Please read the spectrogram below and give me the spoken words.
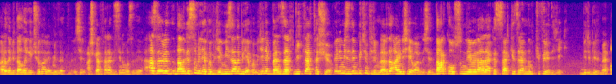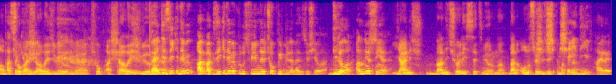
arada bir dalga geçiyorlar ya millet. Şey, Aşkar Ferhadi sineması diye. Aslında öyle dalgasını bile yapabileceğin, mizanı bile yapabileceğin hep benzerlikler taşıyor. Benim izlediğim bütün filmlerde aynı şey vardı. İşte Dark olsun diye böyle alakasız herkes random küfür edecek. Birbirine. Abi Pasla çok küfür- aşağılayıcı bir yorum ya. Çok aşağılayıcı bir yorum Bence ya. Zeki Demir... Abi bak Zeki Demirkubuz filmleri çok birbirine benziyor şey olarak. Dil olarak. Anlıyorsun yani. Yani ben hiç öyle hissetmiyorum lan. Ben onu söyleyecektim Ş- hatta. Şey değil. Hayır hayır.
